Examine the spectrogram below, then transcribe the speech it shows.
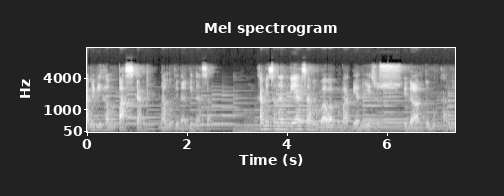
kami dihempaskan namun tidak binasa. Kami senantiasa membawa kematian Yesus di dalam tubuh kami,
